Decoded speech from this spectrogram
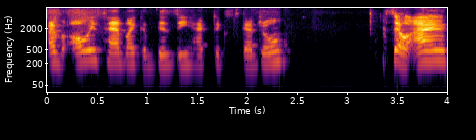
I've always had like a busy, hectic schedule. So I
